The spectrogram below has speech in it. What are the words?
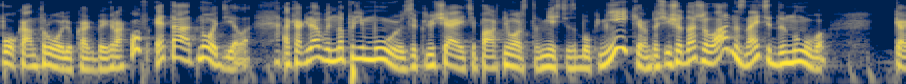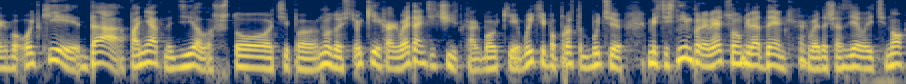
по контролю как бы игроков, это одно дело. А когда вы напрямую заключаете партнерство вместе с букмекером, то есть еще даже, ладно, знаете, Денуво, как бы, окей, да, понятное дело, что, типа, ну, то есть, окей, как бы, это античит, как бы, окей, вы, типа, просто будете вместе с ним проверять, условно говоря, демки, как вы это сейчас делаете, но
